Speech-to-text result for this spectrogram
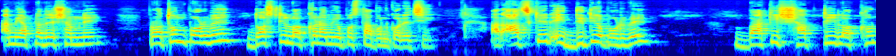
আমি আপনাদের সামনে প্রথম পর্বে দশটি লক্ষণ আমি উপস্থাপন করেছি। আর আজকের এই দ্বিতীয় পর্বে বাকি সাতটি লক্ষণ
